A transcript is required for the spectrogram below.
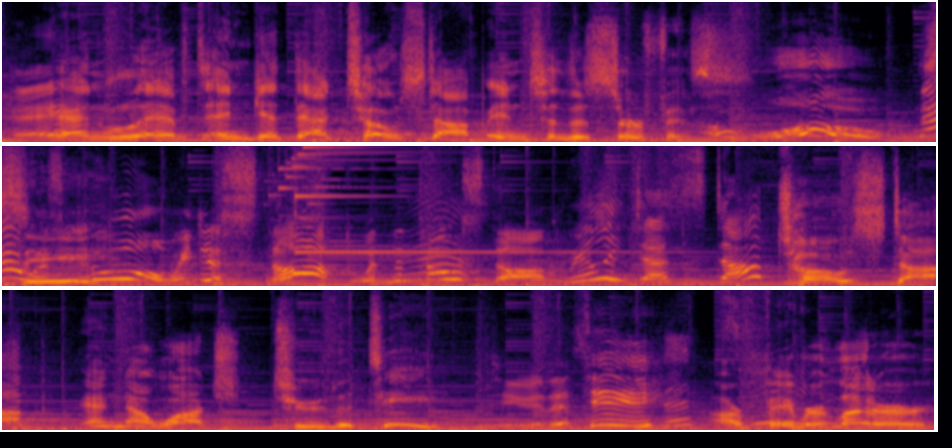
Okay. and lift and get that toe stop into the surface. Oh, whoa. That See? was cool. We just stopped with the toe stop. really just stopped. Toe stop, and now watch to the T, To the T. our favorite letter.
